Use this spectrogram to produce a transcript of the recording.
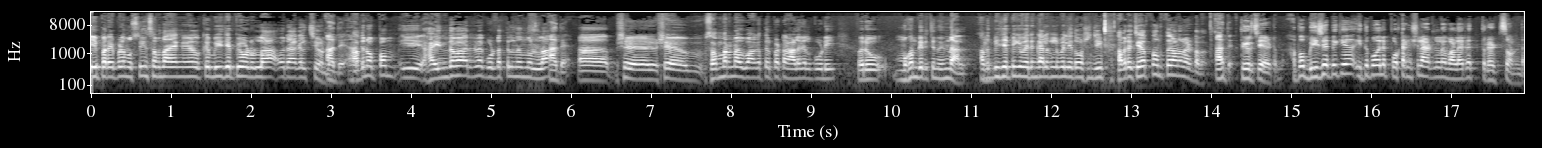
ഈ പറയപ്പെടുന്ന മുസ്ലിം സമുദായങ്ങൾക്ക് ബി ജെ പിയോടുള്ള ഒരു അകൽച്ചയുണ്ട്. അതെ, അതിനൊപ്പം ഈ ഹൈന്ദവരുടെ കൂട്ടത്തിൽ നിന്നുള്ള സംവരണ വിഭാഗത്തിൽപ്പെട്ട ആളുകൾ കൂടി ഒരു മുഖം തിരിച്ച് നിന്നാൽ അത് ബി ജെ പിക്ക് വരും കാലങ്ങളിൽ വലിയ ദോഷം ചെയ്യും. അവരെ ചേർത്ത് നിർത്തുകയാണ് വേണ്ടത്. അതെ തീർച്ചയായിട്ടും. അപ്പോൾ ബി ജെ പിക്ക് ഇതുപോലെ പൊട്ടൻഷ്യൽ ആയിട്ടുള്ള വളരെ ത്രെഡ്സ് ഉണ്ട്.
